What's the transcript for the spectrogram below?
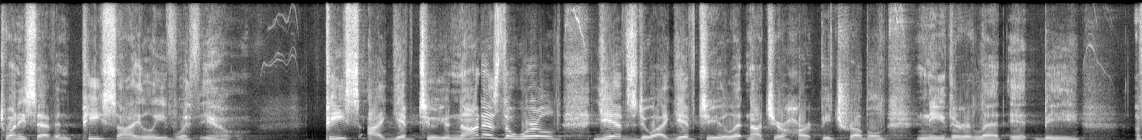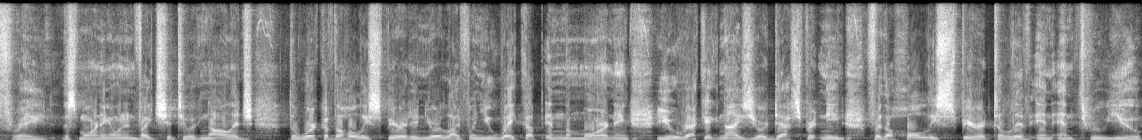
27, peace I leave with you. Peace I give to you. Not as the world gives do I give to you. Let not your heart be troubled, neither let it be afraid. This morning, I want to invite you to acknowledge the work of the Holy Spirit in your life. When you wake up in the morning, you recognize your desperate need for the Holy Spirit to live in and through you,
